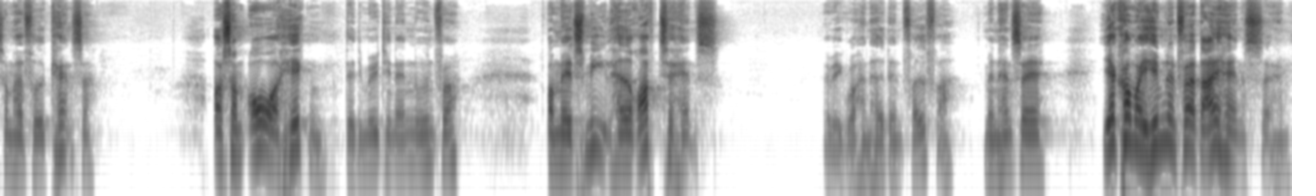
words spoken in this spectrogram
som havde fået cancer, og som over hækken, da de mødte hinanden udenfor, og med et smil havde råbt til Hans. Jeg ved ikke, hvor han havde den fred fra, men han sagde, jeg kommer i himlen før dig, Hans, sagde han.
